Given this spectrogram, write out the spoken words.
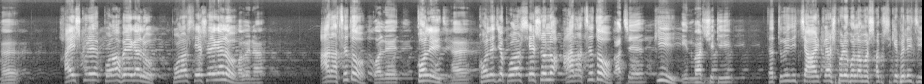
হ্যাঁ। হাই স্কুলে পড়া হয়ে গেল পড়া শেষ হয়ে গেল। হবে না। আর আছে তো? কলেজ কলেজ হ্যাঁ। কলেজে পড়া শেষ হলো আর আছে তো? আছে। কি? ইউনিভার্সিটি তা তুমি যদি চার ক্লাস পড়ে বলো আমার সব শিখে ফেলেছি।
